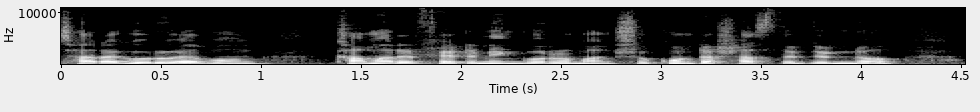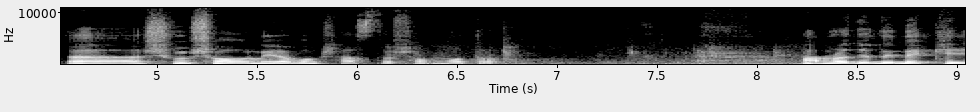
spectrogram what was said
ছাড়া গরু এবং খামারের ফ্যাটেনিং গরুর মাংস কোনটা স্বাস্থ্যের জন্য সুসহনীয় এবং স্বাস্থ্যসম্মত? আমরা যদি দেখি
